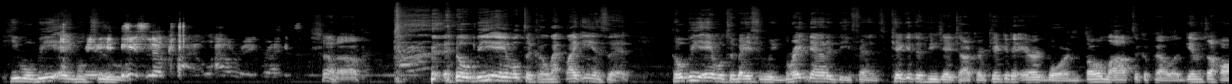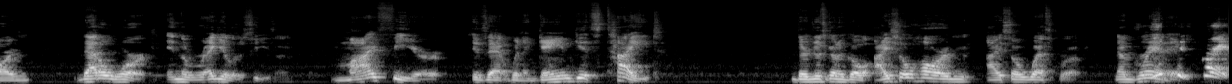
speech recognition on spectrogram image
He will be able I mean, to. he's no Kyle Lowry, right? Shut up. he'll be able to collect, like Ian said, he'll be able to basically break down a defense, kick it to PJ Tucker, kick it to Eric Gordon, throw a lob to Capela, give it to Harden. That'll work in the regular season. My fear is that when a game gets tight, they're just going to go ISO Harden, ISO Westbrook. Now, granted, All right,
